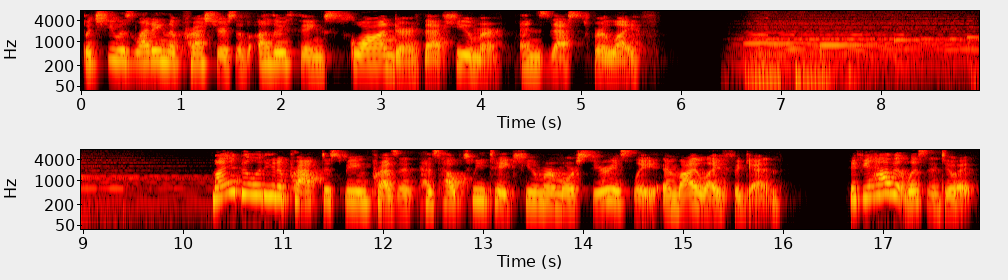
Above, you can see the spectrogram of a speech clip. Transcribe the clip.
but she was letting the pressures of other things squander that humor and zest for life. My ability to practice being present has helped me take humor more seriously in my life again. If you haven't listened to it,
